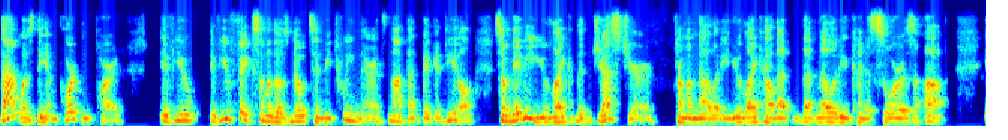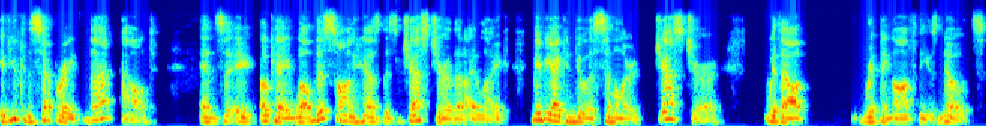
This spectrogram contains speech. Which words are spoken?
That was the important part. If you if you fake some of those notes in between there it's not that big a deal. So maybe you like the gesture from a melody. You like how that that melody kind of soars up if you can separate that out and say, okay, well, this song has this gesture that I like, maybe I can do a similar gesture without ripping off these notes.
